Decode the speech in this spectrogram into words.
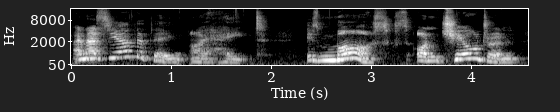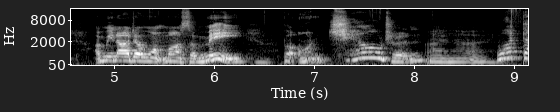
and that's the other thing I hate is masks on children. I mean, I don't want masks on me, but on children. I know, What the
